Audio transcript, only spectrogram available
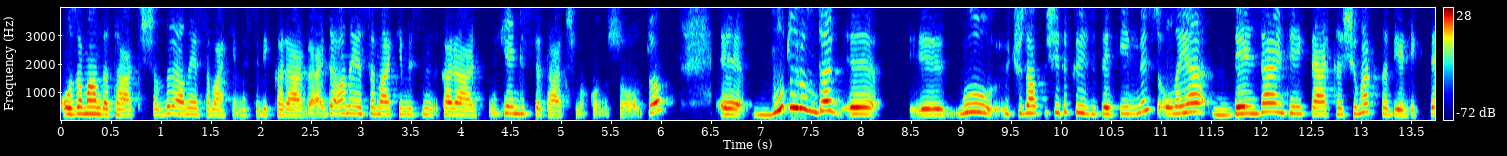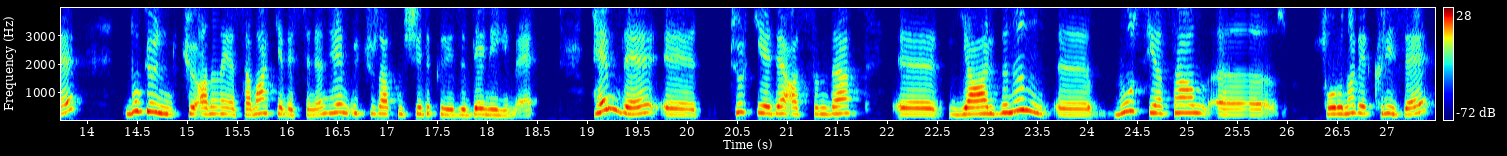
O zaman da tartışıldı ve Anayasa Mahkemesi bir karar verdi. Anayasa Mahkemesi'nin kararının kendisi de tartışma konusu oldu. E, bu durumda e, bu 367 krizi dediğimiz olaya benzer nitelikler taşımakla birlikte bugünkü Anayasa Mahkemesi'nin hem 367 krizi deneyimi hem de e, Türkiye'de aslında e, yargının e, bu siyasal e, soruna ve krize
